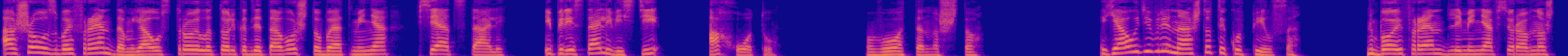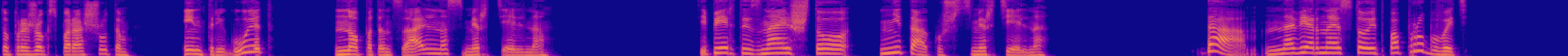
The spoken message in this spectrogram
А шоу с бойфрендом я устроила только для того, чтобы от меня все отстали и перестали вести охоту. Вот оно что. Я удивлена, что ты купился. Бойфренд для меня все равно, что прыжок с парашютом. Интригует, но потенциально смертельно. Теперь ты знаешь, что не так уж смертельно. Да, наверное, стоит попробовать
